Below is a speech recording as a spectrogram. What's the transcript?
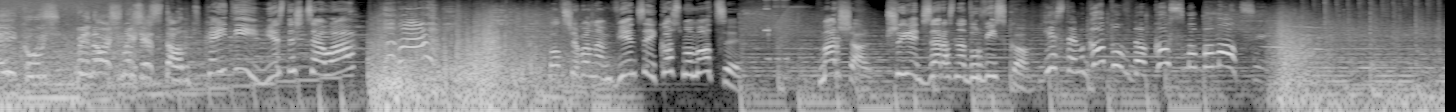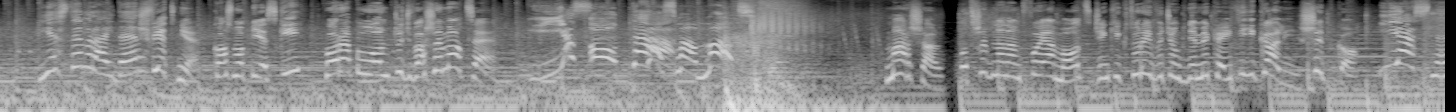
Jejkuś, wynośmy się stąd! Katie, jesteś cała? Potrzeba nam więcej kosmomocy. Marszal, przyjedź zaraz na durwisko. Jestem gotów do kosmopomocy. Jestem Ryder. Świetnie! Kosmopieski, pora połączyć wasze moce! Yes! O tak! Kosmomoc! Marszal, potrzebna nam twoja moc, dzięki której wyciągniemy Katie i Kali. Szybko! Jasne!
